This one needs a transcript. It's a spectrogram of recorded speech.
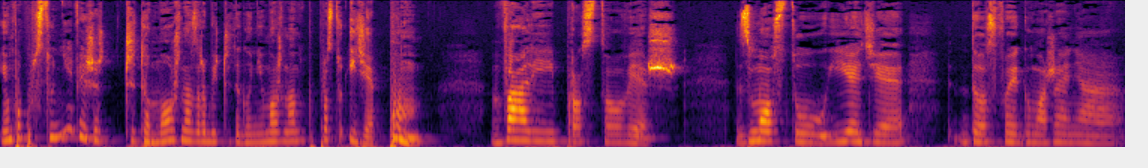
i on po prostu nie wie, że, czy to można zrobić, czy tego nie można, on po prostu idzie, pum, wali prosto, wiesz, z mostu jedzie do swojego marzenia,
